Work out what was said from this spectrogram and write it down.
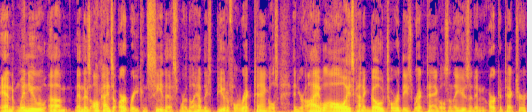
And when you um, and there's all kinds of art where you can see this, where they'll have these beautiful rectangles, and your eye will always kind of go toward these rectangles, and they use it in architecture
